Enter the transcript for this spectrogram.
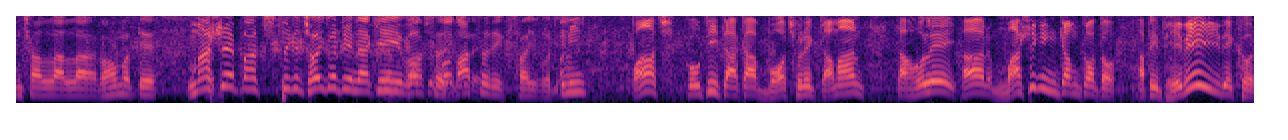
ইনশাল্লাহ আল্লাহ রহমতে মাসে পাঁচ থেকে ছয় কোটি নাকি বছরে? বাৎসরিক ছয় কোটি। তিনি পাঁচ কোটি টাকা বছরে কামান তাহলে আর মাসিক ইনকাম কত? আপনি ভেবেই দেখুন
